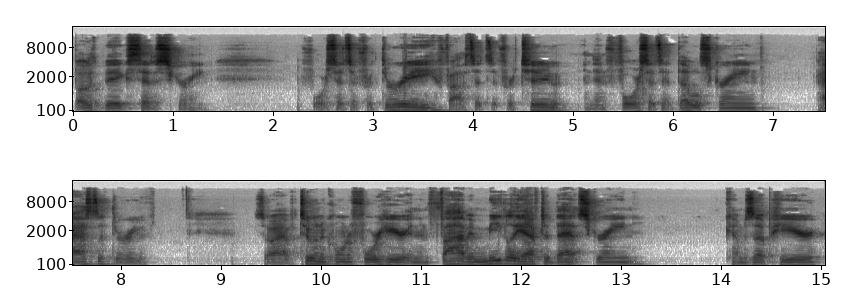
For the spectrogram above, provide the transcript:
both bigs set a screen. Four sets it for three, five sets it for two, and then four sets that double screen, pass the three, so I have two in the corner, four here, and then five immediately after that screen comes up here,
